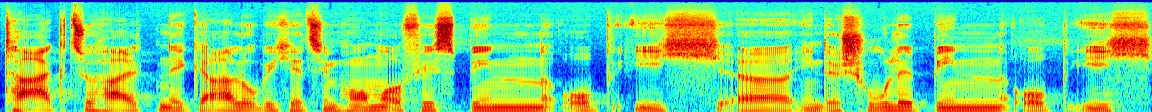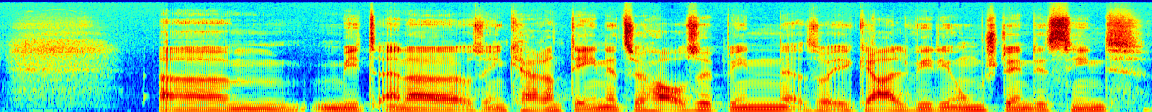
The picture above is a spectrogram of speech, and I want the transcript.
Tag zu halten, egal ob ich jetzt im Homeoffice bin, ob ich äh, in der Schule bin, ob ich ähm, mit einer, also in Quarantäne zu Hause bin, also egal wie die Umstände sind,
